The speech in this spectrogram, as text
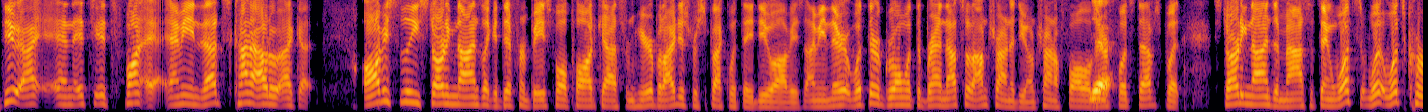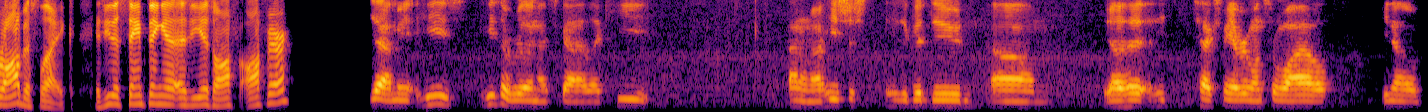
dude, I and it's it's fun. I- I mean, that's kind of out of like a, obviously starting nine's like a different baseball podcast from here, but I just respect what they do. Obviously, I mean, they're what they're growing with the brand. That's what I'm trying to do. I'm trying to follow Yeah. their footsteps. But starting nine's a massive thing. What's what what's Carrabis like? Is he the same thing as he is off off air? Yeah, I mean he's he's a really nice guy. Like he, I don't know. He's just he's a good dude. Um, you know, he, he texts me every once in a while. You know,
